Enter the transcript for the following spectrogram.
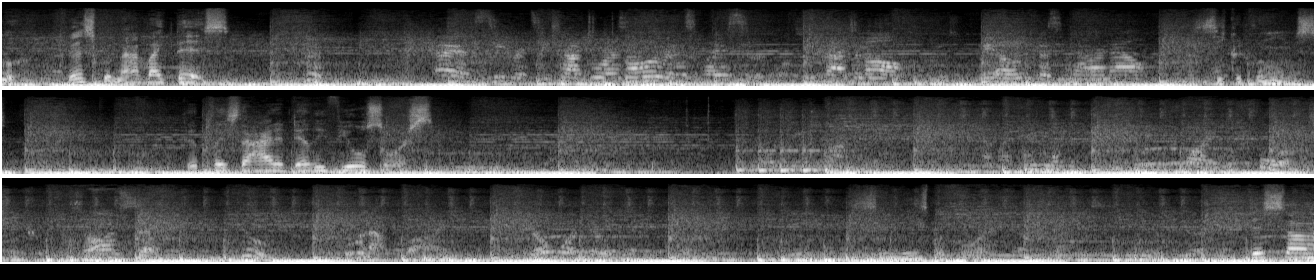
Ooh, Fisk would not like this. I have secrets and trapdoors all over this place. We them all. We own Fisk Tower now. Secret rooms. Good place to hide a deadly fuel source. Fine before. That's all I'm saying. You, you're not fine. No one knows Seen these before. This, um,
